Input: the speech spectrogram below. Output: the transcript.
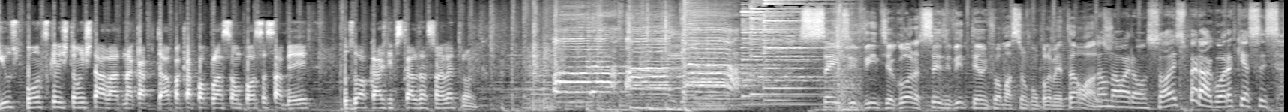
e os pontos que eles estão instalados na capital para que a população possa saber os locais de fiscalização eletrônica. Oh! 6h20 agora, 6h20 tem uma informação complementar, Alisson? Não, não, Aaron. Só esperar agora que essas,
